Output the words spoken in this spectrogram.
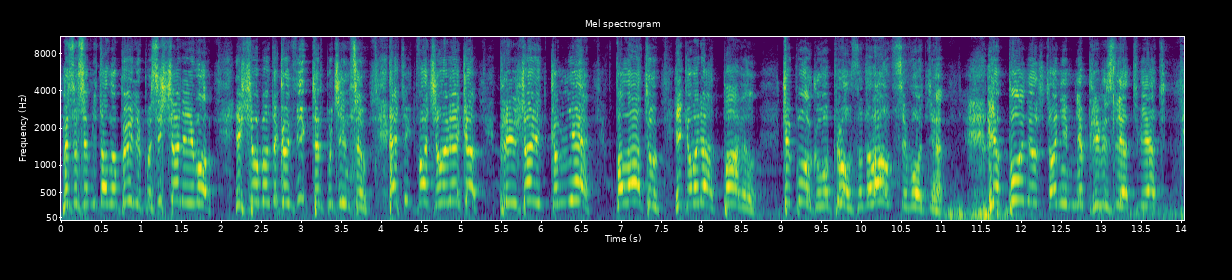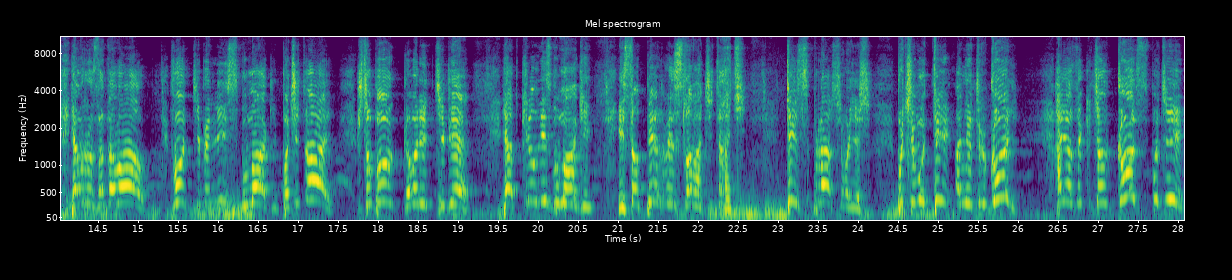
мы совсем недавно были, посещали его, еще был такой Виктор Путинцев, этих два человека приезжают ко мне в палату и говорят, Павел, ты Богу вопрос задавал сегодня? Я понял, что они мне привезли ответ. Я говорю, задавал. Вот тебе лист бумаги, почитай, что Бог говорит тебе. Я открыл лист бумаги и стал первые слова читать. Ты спрашиваешь, почему ты, а не другой? А я закричал, Господи,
